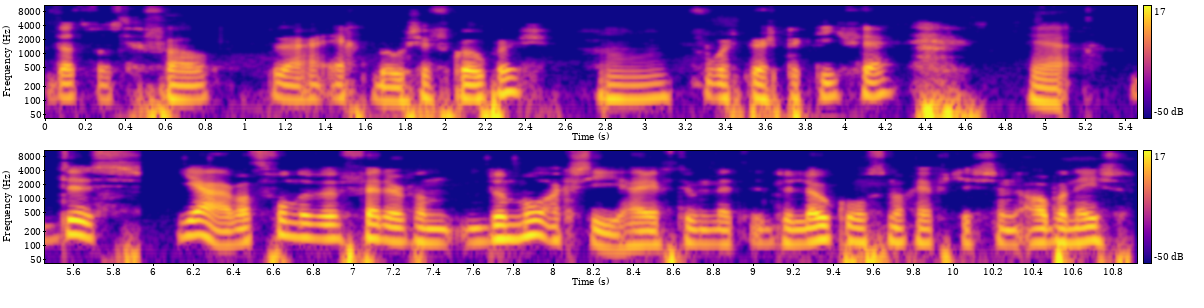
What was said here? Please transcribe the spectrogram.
Dat was het geval. Er waren echt boze verkopers. Mhm. Voor het perspectief, hè. Ja. Dus, ja, wat vonden we verder van de molactie? Hij heeft toen met de locals nog eventjes een Albanese uh,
